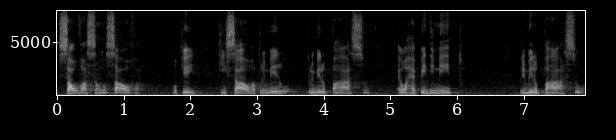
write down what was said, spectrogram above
salvação não salva, ok? Quem salva, primeiro, primeiro passo é o arrependimento. Primeiro passo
